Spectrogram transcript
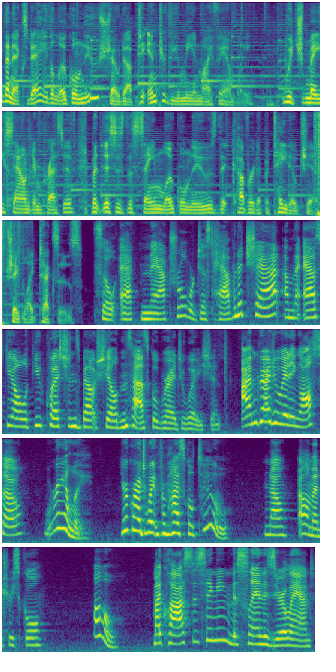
The next day, the local news showed up to interview me and my family. Which may sound impressive, but this is the same local news that covered a potato chip shaped like Texas. So act natural. We're just having a chat. I'm going to ask you all a few questions about Sheldon's high school graduation. I'm graduating also. Really? You're graduating from high school too? No, elementary school. Oh. My class is singing This Land Is Your Land.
